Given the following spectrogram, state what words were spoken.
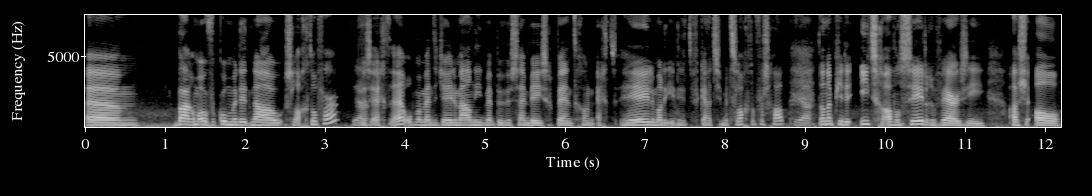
ehm, waarom overkomt me dit nou slachtoffer? Ja. Dus echt, hè, op het moment dat je helemaal niet met bewustzijn bezig bent... gewoon echt helemaal die identificatie met slachtofferschap. ja. Dan heb je de iets geavanceerdere versie als je al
